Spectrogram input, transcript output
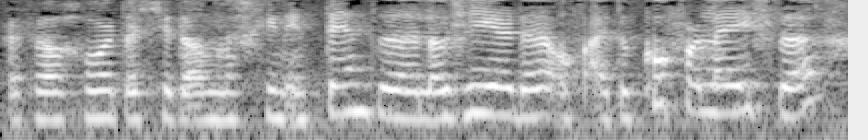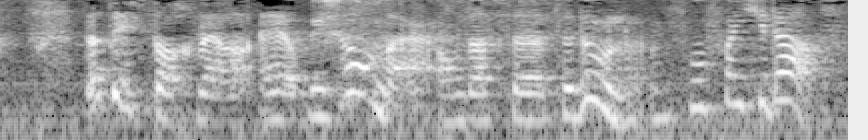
heb wel gehoord dat je dan misschien in tenten logeerde of uit de koffer leefde. Dat is toch wel heel bijzonder om dat te doen. Hoe vond je dat?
